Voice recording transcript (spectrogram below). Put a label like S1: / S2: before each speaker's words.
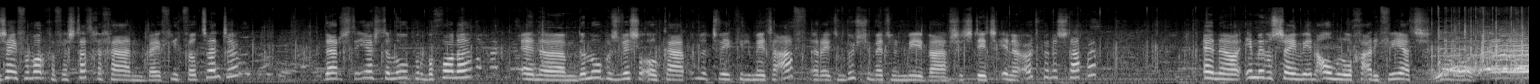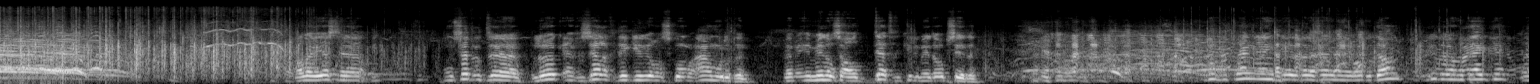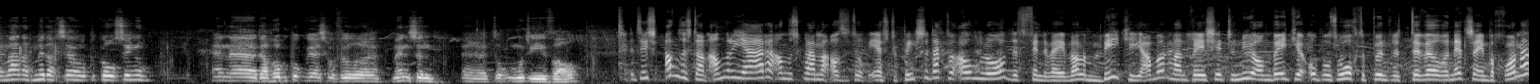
S1: zijn vanmorgen van start gegaan bij Vliegveld Twente. Daar is de eerste loper begonnen. En ehm, de lopers wisselen elkaar om de twee kilometer af. Er reed een busje met hun mee waar ze steeds in en uit kunnen stappen. En eh, inmiddels zijn we in Almelo gearriveerd.
S2: Allereerst eh, ontzettend eh, leuk en gezellig dat jullie ons komen aanmoedigen. We hebben inmiddels al 30 kilometer op zitten. Nog een klein eindje, daar zijn we in Rotterdam. Nog een tijdje. En maandagmiddag zijn we op de Koolsingel. En eh, daar hoop ik ook weer zoveel eh, mensen eh, te ontmoeten in ieder geval.
S1: Het is anders dan andere jaren. Anders kwamen we altijd op eerste Pinksterdag door Almelo. Dat vinden wij wel een beetje jammer, want wij zitten nu al een beetje op ons hoogtepunt terwijl we net zijn begonnen.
